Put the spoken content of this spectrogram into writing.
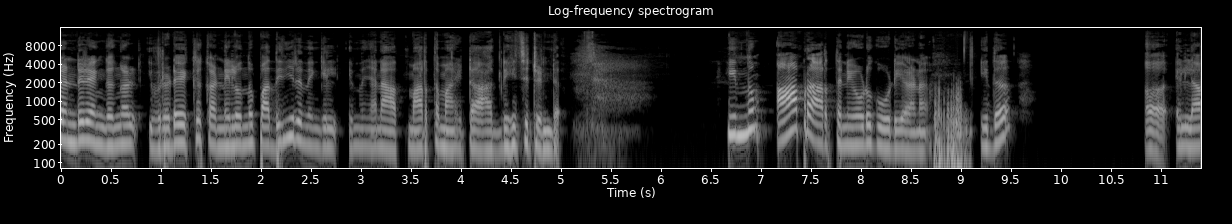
രണ്ട് രംഗങ്ങൾ ഇവരുടെയൊക്കെ കണ്ണിലൊന്ന് പതിഞ്ഞിരുന്നെങ്കിൽ എന്ന് ഞാൻ ആത്മാർത്ഥമായിട്ട് ആഗ്രഹിച്ചിട്ടുണ്ട്. ഇന്നും ആ പ്രാർത്ഥനയോട് കൂടിയാണ് ഇത് എല്ലാ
